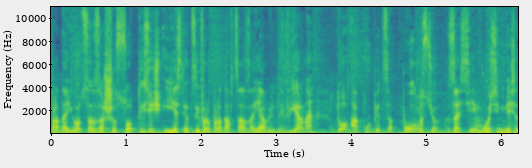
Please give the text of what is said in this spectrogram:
Продается за 600 тысяч, и если цифры продавца заявлены верно, то окупится полностью за 7-8 месяцев.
